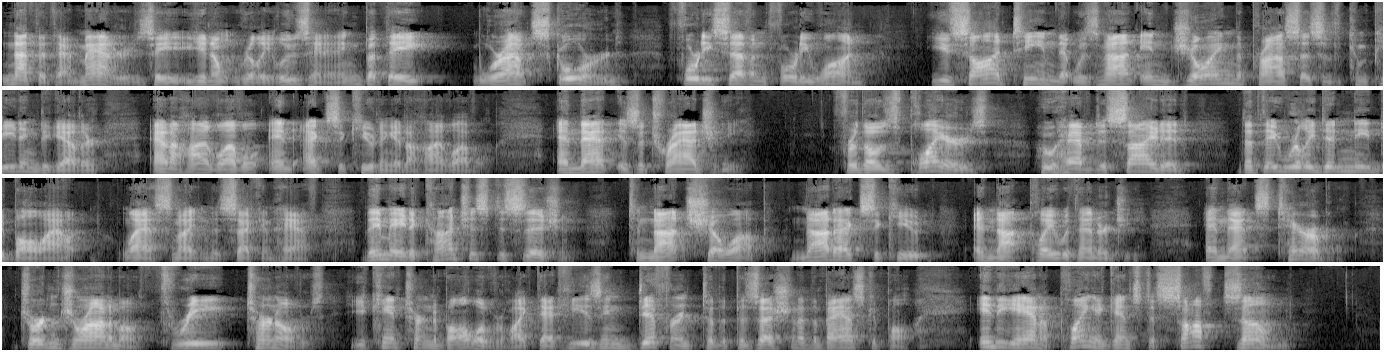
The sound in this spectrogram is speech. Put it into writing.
not that that matters, eh, you don't really lose anything, but they were outscored 47 41. You saw a team that was not enjoying the process of competing together at a high level and executing at a high level. And that is a tragedy for those players who have decided that they really didn't need to ball out last night in the second half. They made a conscious decision to not show up, not execute, and not play with energy. And that's terrible. Jordan Geronimo, three turnovers. You can't turn the ball over like that. He is indifferent to the possession of the basketball. Indiana playing against a soft zone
